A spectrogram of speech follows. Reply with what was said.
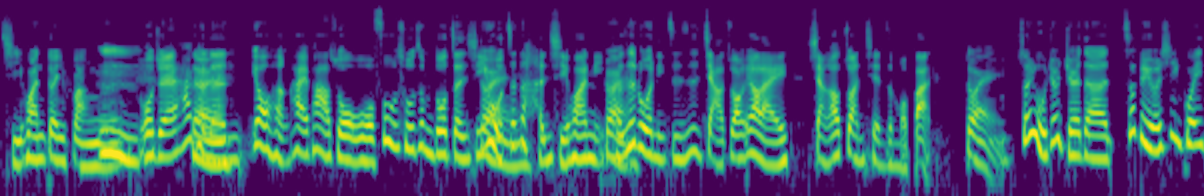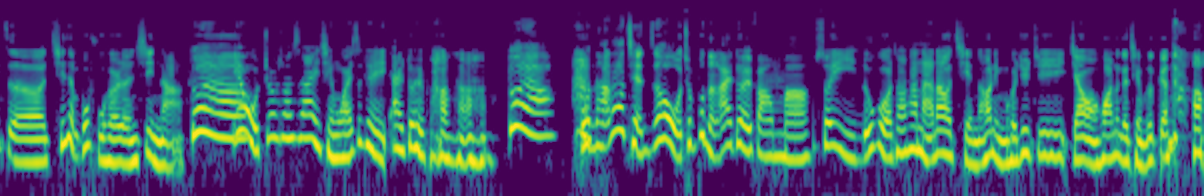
喜欢对方了。嗯，我觉得他可能又很害怕，说我付出这么多真心，因为我真的很喜欢你。可是如果你只是假装要来想要赚钱怎么办？对，所以我就觉得这个游戏规则其实很不符合人性呐、啊。对啊，因为我就算是爱钱，我还是可以爱对方啊。对啊，我拿到钱之后，我就不能爱对方吗？所以如果说他拿到钱，然后你们回去继续交往花那个钱不是更好？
